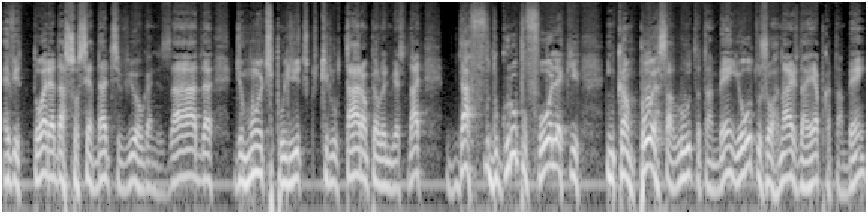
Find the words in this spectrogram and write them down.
é vitória da sociedade civil organizada, de muitos políticos que lutaram pela universidade, da, do Grupo Folha, que encampou essa luta também, e outros jornais da época também.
